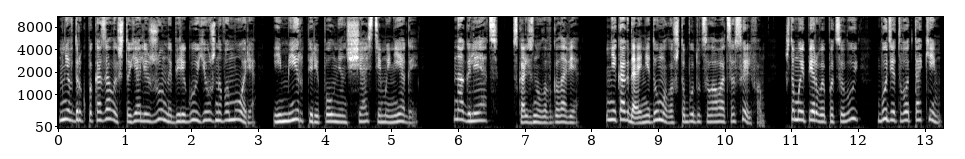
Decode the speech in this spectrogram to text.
Мне вдруг показалось, что я лежу на берегу Южного моря, и мир переполнен счастьем и негой. «Наглец!» — скользнуло в голове. Никогда я не думала, что буду целоваться с эльфом, что мой первый поцелуй будет вот таким,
